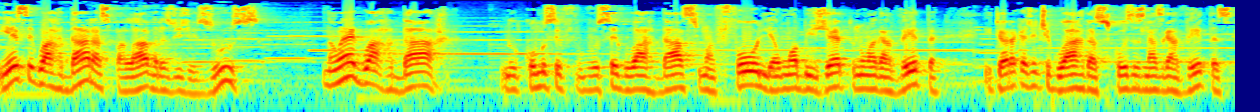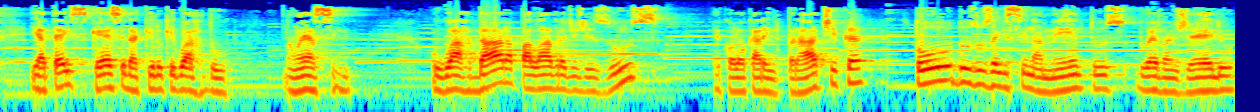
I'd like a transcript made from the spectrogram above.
E esse guardar as palavras de Jesus não é guardar no, como se você guardasse uma folha, um objeto numa gaveta, e tem hora que a gente guarda as coisas nas gavetas e até esquece daquilo que guardou. Não é assim. O guardar a palavra de Jesus é colocar em prática todos os ensinamentos do Evangelho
